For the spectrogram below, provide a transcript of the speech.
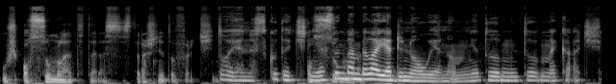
Už 8 let, Teres, strašně to frčí. To je neskutečný. Já jsem tam byla jednou jenom, mě to, mě to mekáč.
